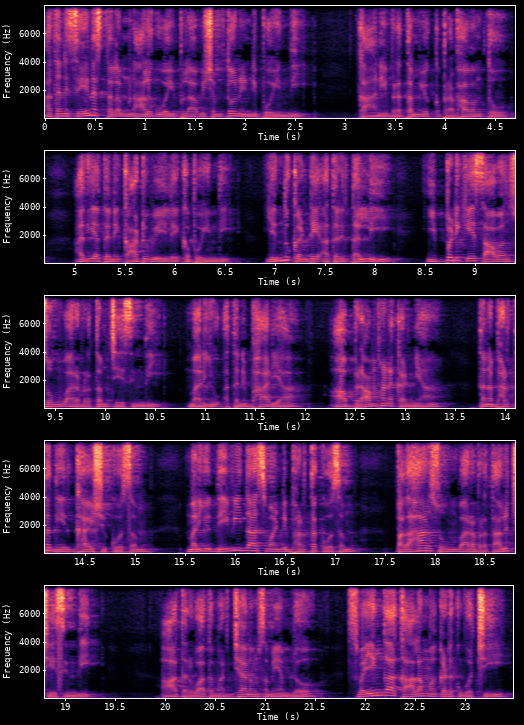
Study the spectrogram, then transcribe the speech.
అతని సేనస్థలం నాలుగు వైపులా విషంతో నిండిపోయింది. కాని వ్రతం యొక్క ప్రభావంతో అది అతని కాటు వేయలేకపోయింది. ఎందుకంటే అతని తల్లి ఇప్పటికే సావన్ సోమవార వ్రతం చేసింది. మరియు అతని భార్య ఆ బ్రాహ్మణ కన్య తన భర్త దీర్ఘాయుషు కోసం మరియు దేవీదాస్ వంటి భర్త కోసం పదహారు సోమవార వ్రతాలు చేసింది. ఆ తరువాత మధ్యాహ్నం సమయంలో స్వయంగా కాలం అక్కడకు వచ్చి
